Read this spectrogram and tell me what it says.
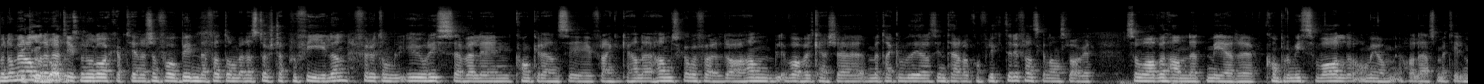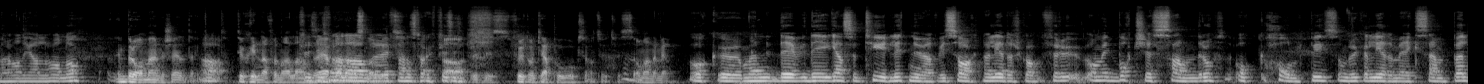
men de är alla den här typen av lagkaptener som får binda för att de är den största profilen. Förutom Joris är väl en konkurrens i Frankrike. Han, är, han ska väl föredra. Han var väl kanske, med tanke på deras interna konflikter i franska landslaget, så var väl han ett mer eh, kompromissval om jag har läst mig till med honom. honom. En bra människa helt enkelt. Ja. Till skillnad från alla Precis andra jävla alla andra i landslaget. Precis. Ja, precis. Förutom Capo också naturligtvis, om han är med. Och, eh, men det, det är ganska tydligt nu att vi saknar ledarskap. För om vi bortser Sandro och Holpi som brukar leda med exempel.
